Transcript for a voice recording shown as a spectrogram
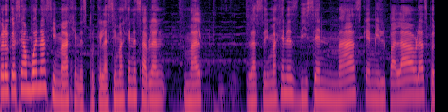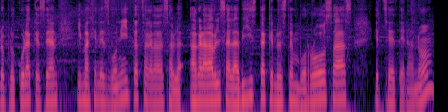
pero que sean buenas imágenes, porque las imágenes hablan mal las imágenes dicen más que mil palabras, pero procura que sean imágenes bonitas, agradables a la, vista, que no estén borrosas, etcétera, ¿no?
